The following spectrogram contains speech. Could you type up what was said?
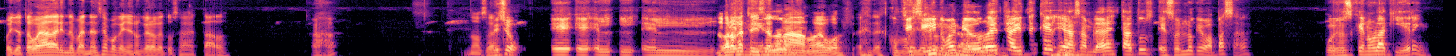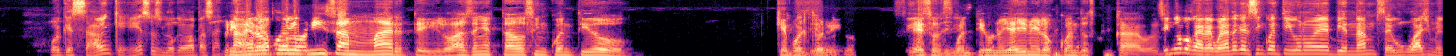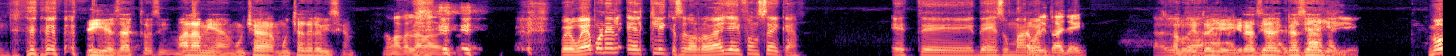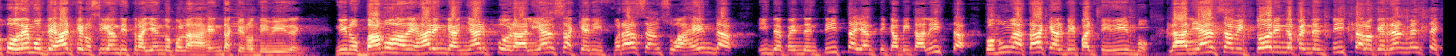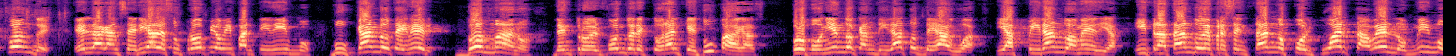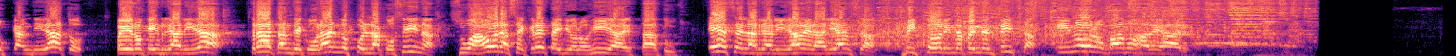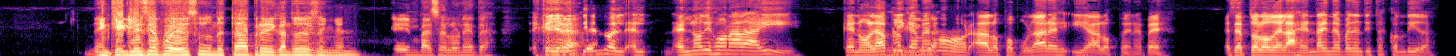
Pues yo te voy a dar independencia porque yo no quiero que tú seas Estado. Ajá. No sé. De hecho, eh, eh, el, el, el- no creo que estoy diciendo nada nuevo. Es como Sí, sí, no, el miedo de los estadistas es que en la asamblea de estatus, eso es lo que va a pasar. Por eso es que no la quieren. Porque saben que eso es lo que va a pasar. Nada, Primero a poner- colonizan Marte y lo hacen Estado 52 que Puerto 51. Rico. Sí, Eso, sí, sí. 51. Ya yo ni los cuentos son cagos. Sí, no, porque recuérdate que el 51 es Vietnam, según Watchmen. Sí, exacto, sí. Mala mía, mucha, mucha televisión. No me acordaba de eso. Bueno, voy a poner el clic que se lo robé a Jay Fonseca, este, de Jesús Manuel. Saludito a Jay. Saludito a Jay. Gracias, gracias a Jay. No podemos dejar que nos sigan distrayendo con las agendas que nos dividen, ni nos vamos a dejar engañar por alianzas que disfrazan su agenda independentista y anticapitalista como un ataque al bipartidismo. La alianza Victoria Independentista lo que realmente esconde es la gancería de su propio bipartidismo, buscando tener dos manos dentro del fondo electoral que tú pagas proponiendo candidatos de agua y aspirando a media y tratando de presentarnos por cuarta vez los mismos candidatos, pero que en realidad tratan de colarnos por la cocina su ahora secreta ideología de estatus. Esa es la realidad de la alianza Victoria Independentista y no nos vamos a dejar. ¿En qué iglesia fue eso donde estaba predicando ese señor? En Barceloneta. Es que yo no entiendo. Él, él- él no dijo nada ahí que no le aplique mejor a los populares y a los PNP. Excepto lo de la agenda independentista escondida.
